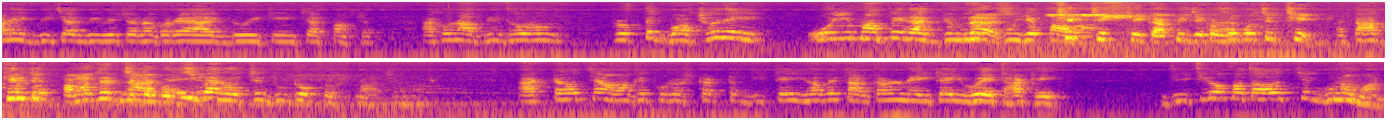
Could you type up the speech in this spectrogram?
অনেক বিচার বিবেচনা করে এক দুই তিন চার পাঁচটা এখন আপনি ধরুন প্রত্যেক বছরেই ওই মাপের একজন খুঁজে ঠিক পাওয়া। ঠিক ঠিক আপনি যে কথা বলছেন ঠিক। তার কিন্তু আমাদের যেটা বলছি এইবার হচ্ছে দুটো প্রশ্ন আছে আমার। একটা হচ্ছে আমাকে পুরস্কারটা দিতেই হবে তার কারণ এইটাই হয়ে থাকে। দ্বিতীয় কথা হচ্ছে গুণমান।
